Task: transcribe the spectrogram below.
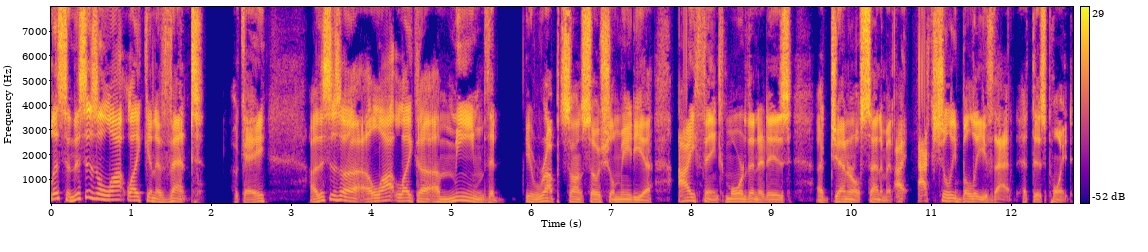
listen, this is a lot like an event. Okay. Uh, this is a, a lot like a, a meme that erupts on social media. I think more than it is a general sentiment. I actually believe that at this point.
